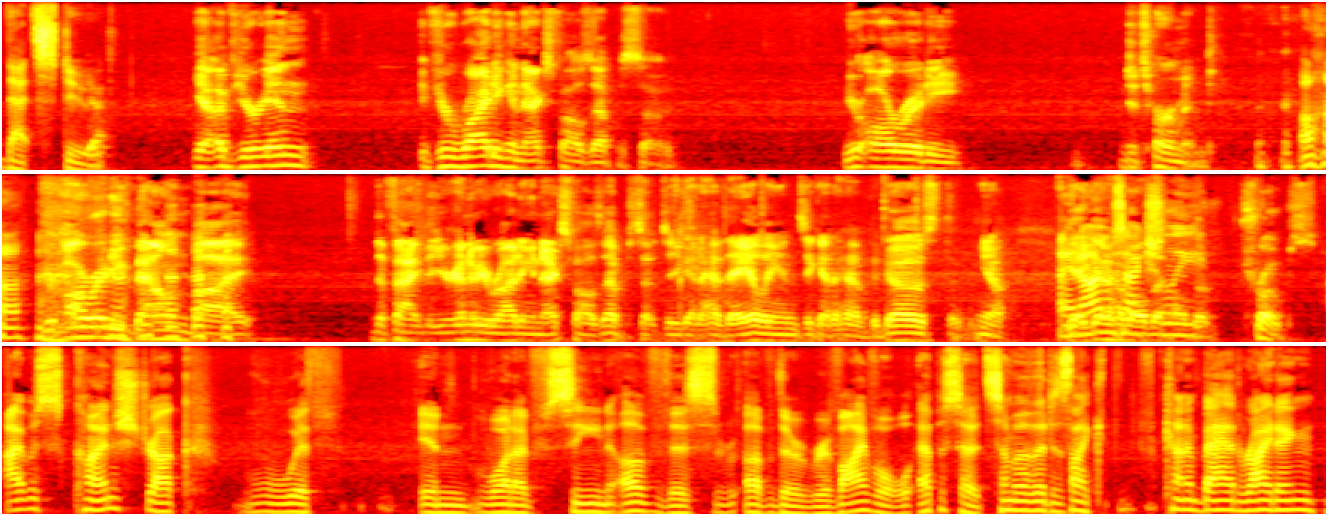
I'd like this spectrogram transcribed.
that stew. Yeah. yeah, if you're in if you're writing an X Files episode, you're already determined. Uh-huh. you're already bound by the fact that you're going to be writing an X Files episode. So you got to have the aliens, you got to have the ghost, the, you know. And yeah, I was actually the, the tropes. I was kind of struck with in what I've seen of this of the revival episode. Some of it is like kind of bad writing,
